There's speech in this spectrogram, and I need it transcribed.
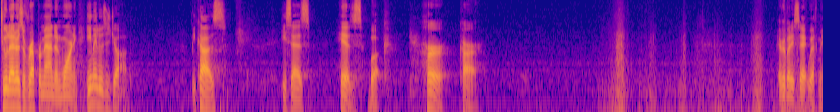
two letters of reprimand and warning. He may lose his job because he says his book, her car. Everybody say it with me.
